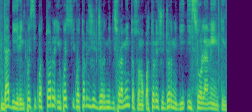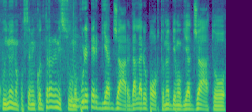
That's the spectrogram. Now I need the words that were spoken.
Da dire, in questi, 14, in questi 14 giorni di isolamento sono 14 giorni di isolamento in cui noi non possiamo incontrare nessuno, Mm. pure per viaggiare dall'aeroporto. Noi abbiamo viaggiato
